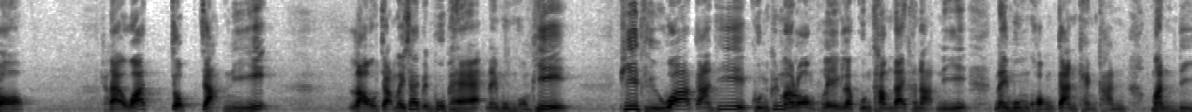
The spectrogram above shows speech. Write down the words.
รอบ แต่ว่าจบจากนี้ เราจะไม่ใช่เป็นผู้แพ้ในมุมของพี่ พี่ถือว่าการที่คุณขึ้นมาร้องเพลง แล้วคุณทำได้ขนาดนี้ ในมุมของการแข่งขันมันดี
